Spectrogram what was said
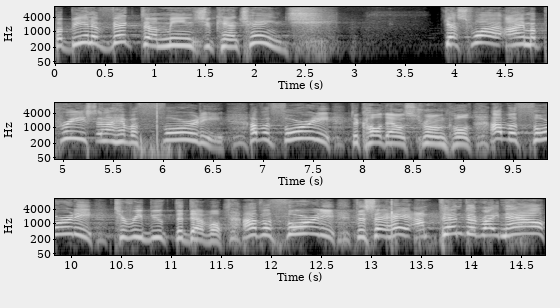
But being a victim means you can't change. Guess what? I'm a priest and I have authority. I have authority to call down strongholds. I have authority to rebuke the devil. I have authority to say, hey, I'm tempted right now,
